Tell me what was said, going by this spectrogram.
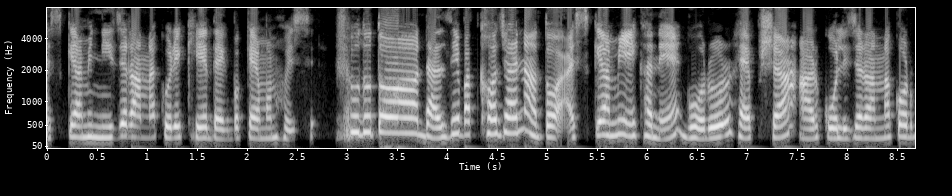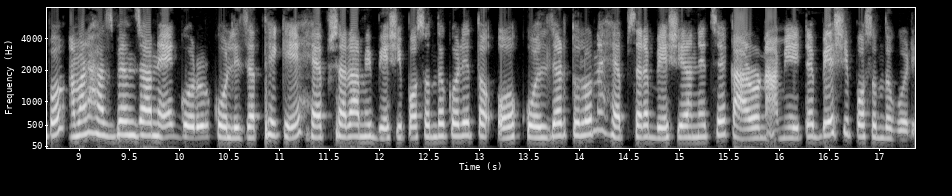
আজকে আমি নিজে রান্না করে খেয়ে দেখব কেমন হয়েছে। শুধু তো ডাল দিয়ে ভাত খাওয়া যায় না, তো আজকে আমি এখানে গরুর হেপসা আর কলিজা রান্না করব। আমার হাজবেন্ড জানে গরুর কলিজা থেকে হেপসারা আমি বেশি পছন্দ করি, তো ও কলিজার তুলনায় হেপসারা বেশি আনেছে, কারণ আমি এটা বেশি পছন্দ করি।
